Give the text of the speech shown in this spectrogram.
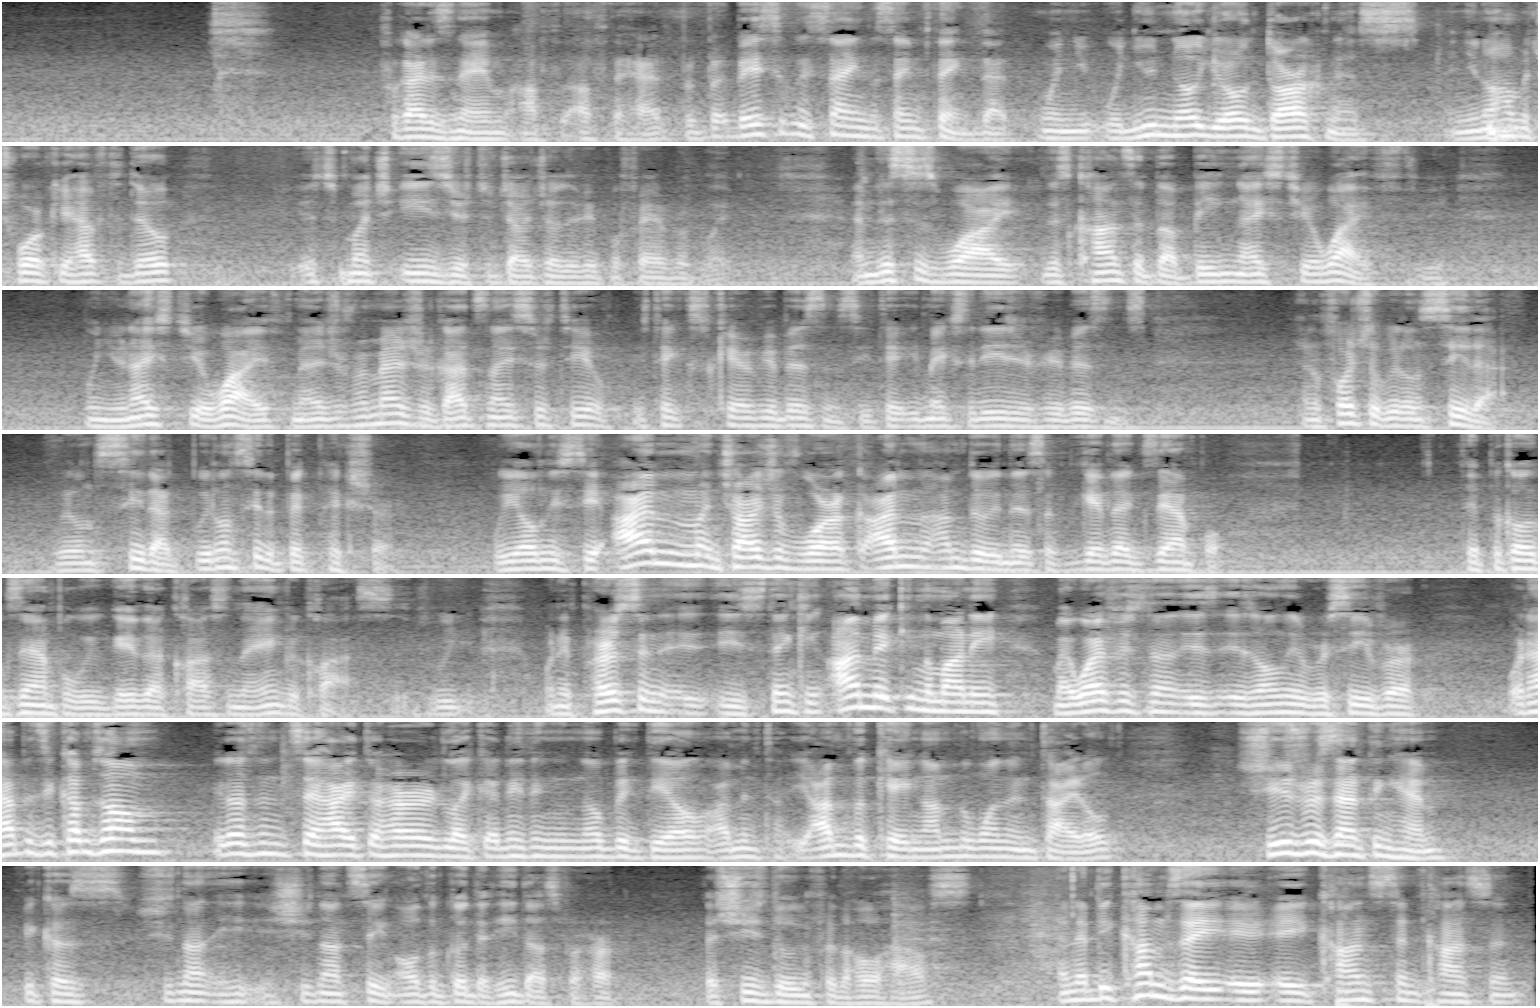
Forgot his name off, off the head, but, but basically saying the same thing that when you when you know your own darkness and you know how much work you have to do, it's much easier to judge other people favorably. And this is why this concept of being nice to your wife when you're nice to your wife, measure for measure, God's nicer to you. He takes care of your business. He, take, he makes it easier for your business. And unfortunately, we don't see that. We don't see that. We don't see the big picture. We only see, I'm in charge of work. I'm, I'm doing this. I gave that example. Typical example, we gave that class in the anger class. We, when a person is thinking, I'm making the money, my wife is, is, is only a receiver, what happens? He comes home, he doesn't say hi to her like anything, no big deal. I'm, I'm the king, I'm the one entitled. She's resenting him because she's not, he, she's not seeing all the good that he does for her, that she's doing for the whole house. And it becomes a, a, a constant, constant,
